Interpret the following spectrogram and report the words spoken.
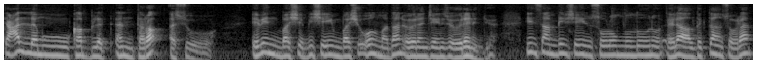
teallemu kablet en tera'esu evin başı bir şeyin başı olmadan öğreneceğinizi öğrenin diyor. İnsan bir şeyin sorumluluğunu ele aldıktan sonra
